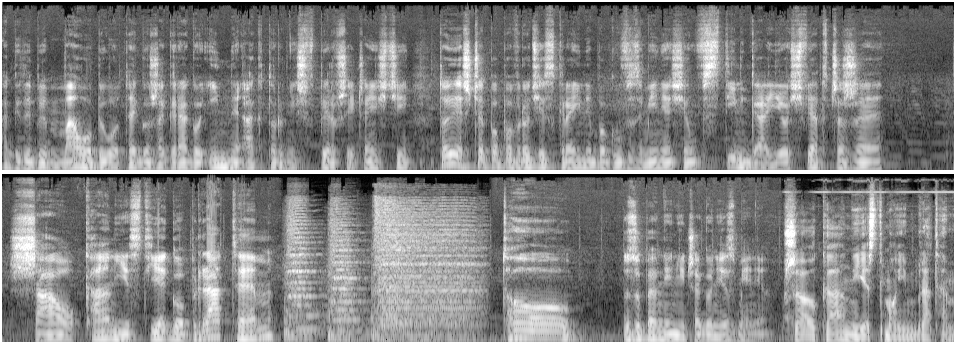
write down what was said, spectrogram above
A gdyby mało było tego, że gra go inny aktor niż w pierwszej części, to jeszcze po powrocie z krainy bogów zmienia się w Stinga i oświadcza, że Shao Kahn jest jego bratem, to zupełnie niczego nie zmienia. Shao Kahn jest moim bratem.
